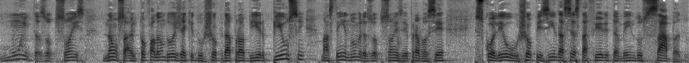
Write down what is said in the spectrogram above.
muitas opções, não só, eu estou falando hoje aqui do chopp da Probir Pilsen, mas tem inúmeras opções aí para você escolher o choppzinho da sexta-feira e também do sábado.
